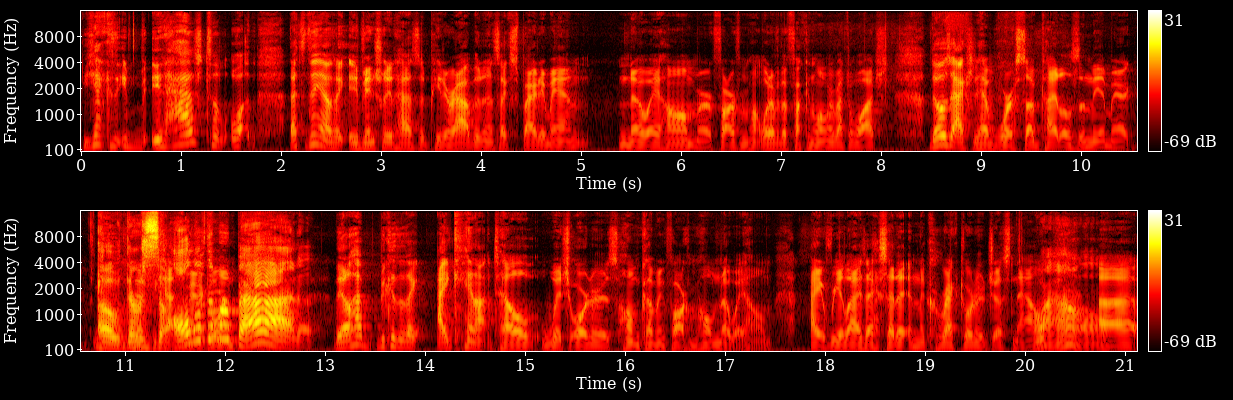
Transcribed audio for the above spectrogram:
Yeah, because it, it has to. Well, that's the thing. I was like, eventually it has to peter out, but then it's like Spider Man. No Way Home or Far From Home, whatever the fucking one we're about to watch. Those actually have worse subtitles than the American. Oh, there's so, all of them are bad. They all have because it's like I cannot tell which order is Homecoming, Far From Home, No Way Home. I realize I said it in the correct order just now. Wow. Uh,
